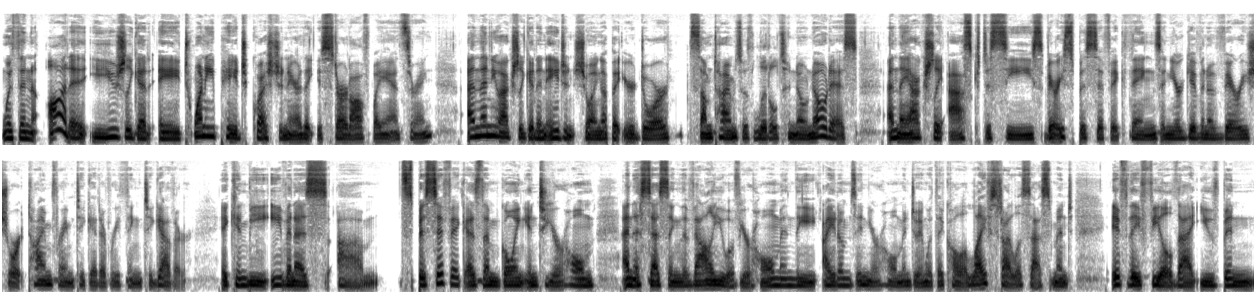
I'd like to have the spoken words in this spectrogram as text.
With an audit, you usually get a 20 page questionnaire that you start off by answering, and then you actually get an agent showing up at your door, sometimes with little to no notice, and they actually ask to see very specific things, and you're given a very short time frame to get everything together. It can be even as um, specific as them going into your home and assessing the value of your home and the items in your home and doing what they call a lifestyle assessment if they feel that you've been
